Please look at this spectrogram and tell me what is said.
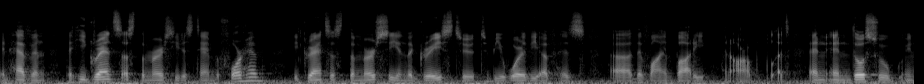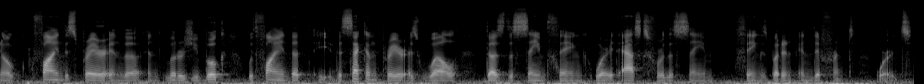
in heaven, that He grants us the mercy to stand before Him. He grants us the mercy and the grace to, to be worthy of His uh, divine body and honorable blood. And, and those who you know find this prayer in the, in the liturgy book would find that the the second prayer as well does the same thing, where it asks for the same things but in, in different words.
